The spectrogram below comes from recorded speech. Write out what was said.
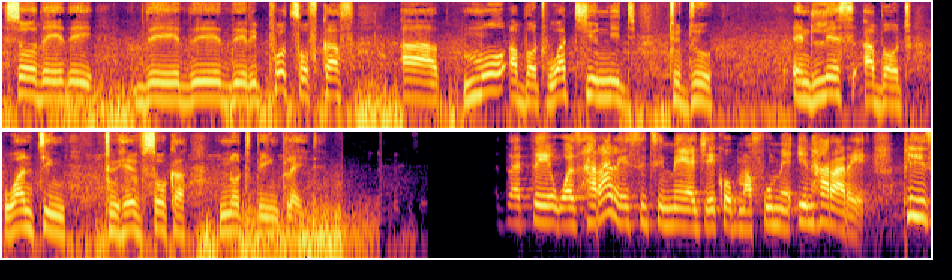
So the the the the, the reports of CAF are more about what you need to do and less about wanting to have soccer not being played. That there was Harare City Mayor Jacob Mafume in Harare. Please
